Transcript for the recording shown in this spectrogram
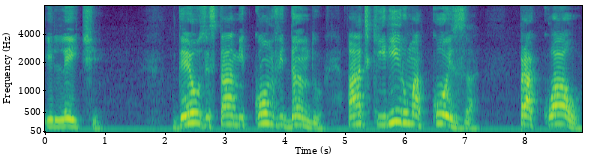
e leite. Deus está me convidando a adquirir uma coisa para a qual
